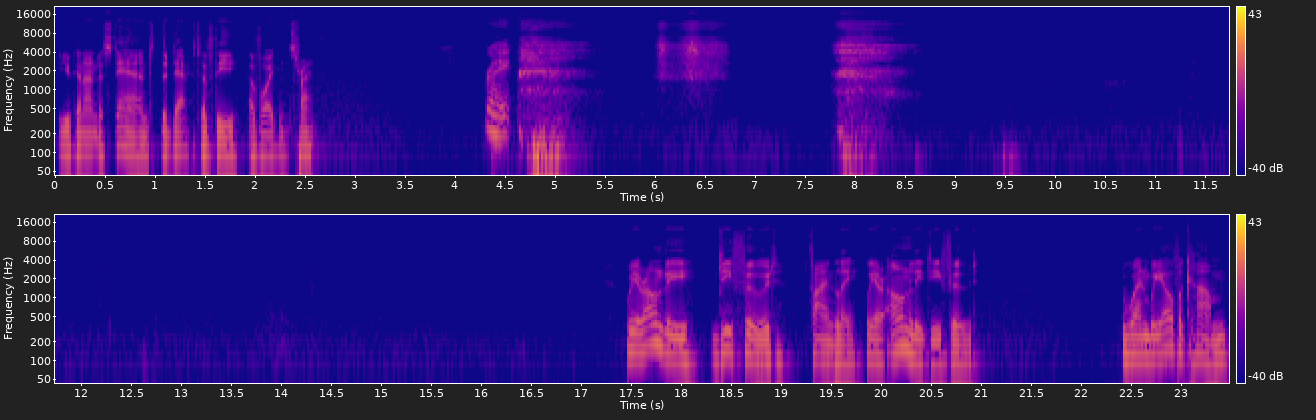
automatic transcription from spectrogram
you can understand the depth of the avoidance, right? Right. we are only deFOOed, finally, we are only deFOOed when we overcome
